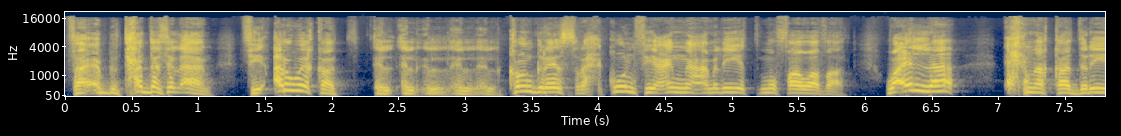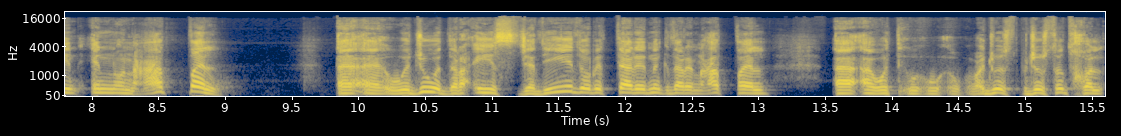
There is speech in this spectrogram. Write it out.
فبتحدث الآن في أروقة ال- ال- ال- ال- الكونغرس رح يكون في عندنا عملية مفاوضات. وإلا إحنا قادرين إنه نعطل آه، آه، وجود رئيس جديد وبالتالي نقدر نعطل آه، أو وبجوز بجوز تدخل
